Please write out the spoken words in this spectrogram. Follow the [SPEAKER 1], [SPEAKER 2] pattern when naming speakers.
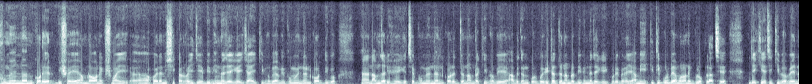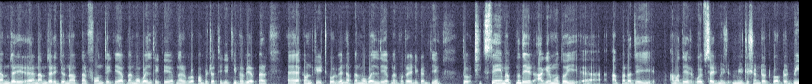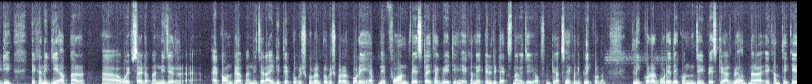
[SPEAKER 1] ভূমি উন্নয়ন করের বিষয়ে আমরা অনেক সময় হয়রানির শিকার হই যে বিভিন্ন জায়গায় যাই, কীভাবে আমি ভূমি উন্নয়ন কর দিব নামজারি হয়ে গেছে, ভূমি উন্নয়ন করের জন্য আমরা কীভাবে আবেদন করব, এটার জন্য আমরা বিভিন্ন জায়গায় ঘুরে বেড়াই। আমি ইতিপূর্বে আমার অনেকগুলো ক্লাসে দেখিয়েছি কীভাবে নামজারি নামজারির জন্য আপনার ফোন থেকে, আপনার মোবাইল থেকে, আপনার কম্পিউটার থেকে কীভাবে আপনার অ্যাকাউন্ট ক্রিয়েট করবেন, আপনার মোবাইল দিয়ে, আপনার ভোটার আইডি কার্ড দিয়ে। তো ঠিক সেম আপনাদের আগের মতোই আপনারা যেই আমাদের website mutation dot gov dot BD এখানে গিয়ে আপনার ওয়েবসাইট আপনার নিজের অ্যাকাউন্টে আপনার নিজের আইডিতে প্রবেশ করবেন। প্রবেশ করার পরেই আপনি ফ্রন্ট পেজটাই থাকবে এটি। এখানে এলডি ট্যাক্স নামে যে অপশনটি আছে, এখানে ক্লিক করবেন। ক্লিক করার পরে দেখুন যেই পেজটি আসবে, আপনারা এখান থেকে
